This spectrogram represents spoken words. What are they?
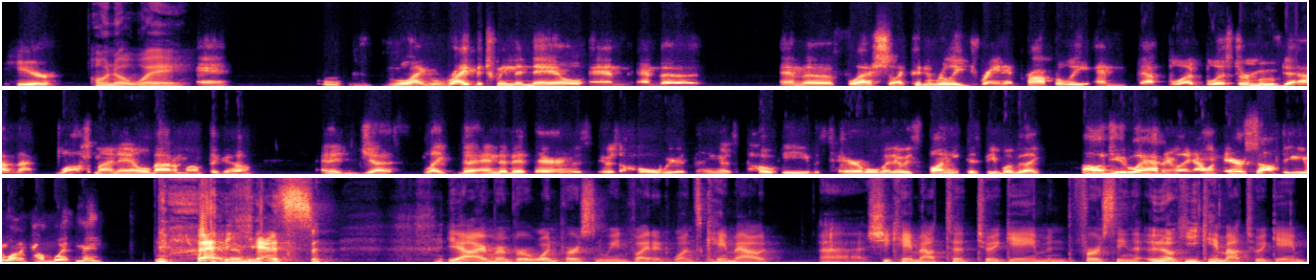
here. Oh no way! And like right between the nail and and the and the flesh, so I couldn't really drain it properly, and that blood blister moved out, and I lost my nail about a month ago. And it just like the end of it there, it was it was a whole weird thing. It was pokey, it was terrible, but it was funny because people would be like, "Oh, dude, what happened?" You're like, "I went airsofting. You want to come with me?" Yes. Yeah, I remember one person we invited once came out uh, she came out to, to a game and the first thing that no he came out to a game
